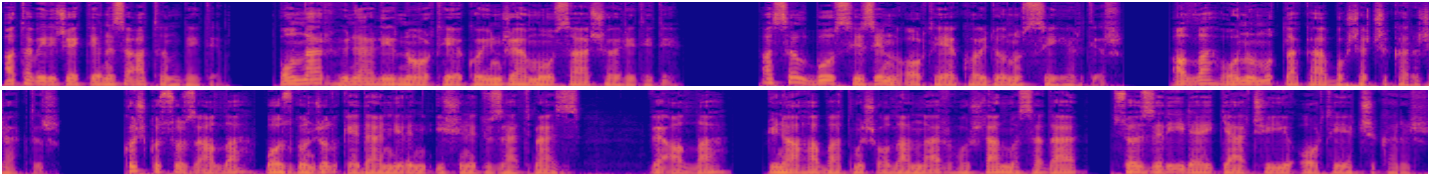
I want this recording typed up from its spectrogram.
atabileceklerinizi atın dedi. Onlar hünerlerini ortaya koyunca Musa şöyle dedi. Asıl bu sizin ortaya koyduğunuz sihirdir. Allah onu mutlaka boşa çıkaracaktır. Kuşkusuz Allah, bozgunculuk edenlerin işini düzeltmez ve Allah, günaha batmış olanlar hoşlanmasa da sözleriyle gerçeği ortaya çıkarır.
